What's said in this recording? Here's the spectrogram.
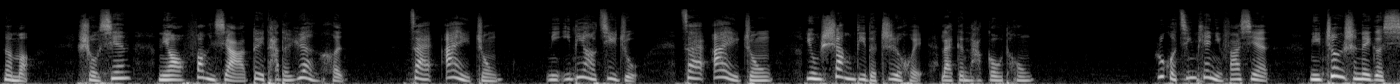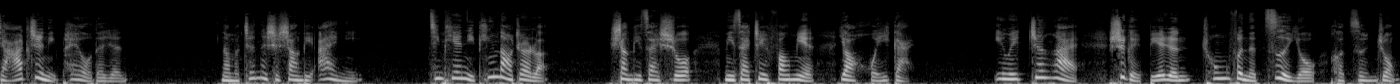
那么，首先你要放下对他的怨恨，在爱中，你一定要记住，在爱中用上帝的智慧来跟他沟通。如果今天你发现你正是那个辖制你配偶的人，那么，真的是上帝爱你。今天你听到这儿了，上帝在说：“你在这方面要悔改，因为真爱是给别人充分的自由和尊重。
